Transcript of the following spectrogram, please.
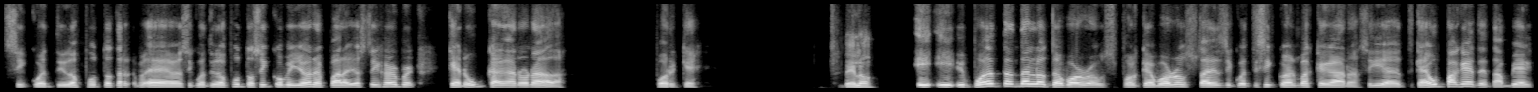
52.3, eh, 52.5 millones para Justin Herbert, que nunca ganó nada. ¿Por qué? Velo. Y, y, y puedo entender los de Burrows, porque Burrows está en 55, es el más que gana. Sí, eh, que es un paquete también,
